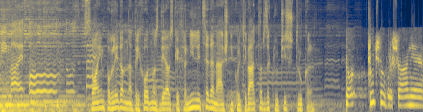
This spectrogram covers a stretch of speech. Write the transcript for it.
we might own those. Svojim pogledom na prihodnost delavske hranilnice današnji kultivator zaključi Štrukel. Ključno vprašanje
